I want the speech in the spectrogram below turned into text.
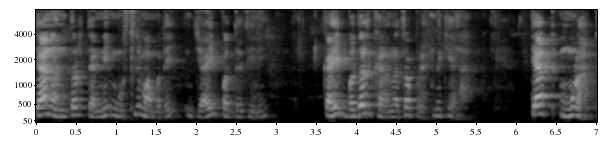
त्यानंतर त्यांनी मुस्लिमामध्ये ज्याही पद्धतीने काही बदल करण्याचा प्रयत्न केला. त्यात मुळात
